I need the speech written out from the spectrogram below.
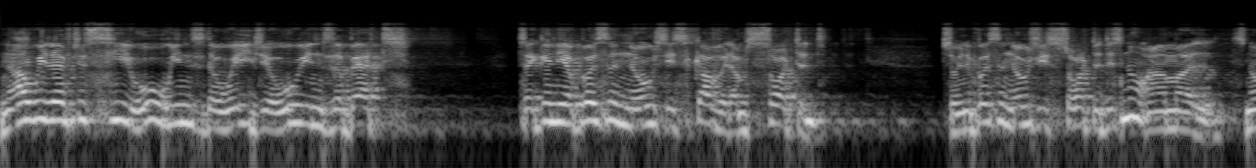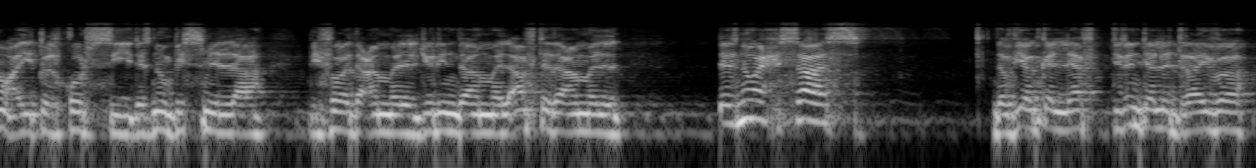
Now we'll have to see who wins the wager, who wins the bet. Secondly, a person knows he's covered, I'm sorted. So when a person knows he's sorted, there's no amal, there's no ayatul kursi, there's no bismillah before the amal, during the amal, after the amal. There's no ihsas. The vehicle left, didn't tell the driver,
